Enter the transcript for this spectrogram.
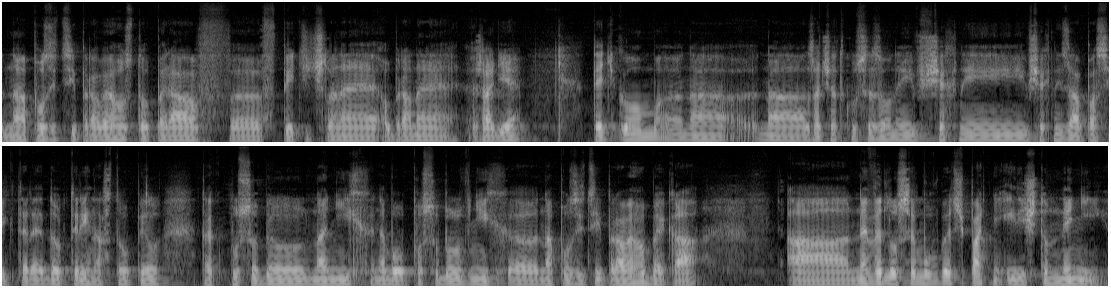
na pozici pravého stopera v, v pětičlené obrané řadě. Teď na, na začátku sezóny všechny, všechny zápasy, které, do kterých nastoupil, tak působil na nich, nebo působil v nich eh, na pozici pravého beka a nevedlo se mu vůbec špatně, i když to není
